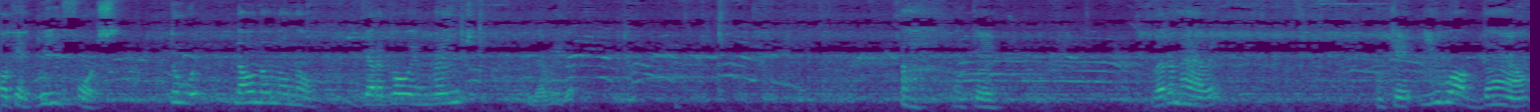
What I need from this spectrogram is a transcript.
Okay, reinforce. Do it. No, no, no, no. You gotta go in range. There we go. Ah, okay. Let him have it. Okay, Ewok down.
